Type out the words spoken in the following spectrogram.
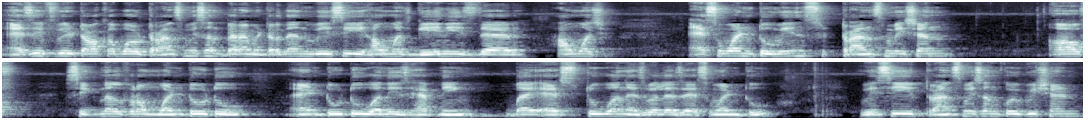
as if we talk about transmission parameter then we see how much gain is there, how much S12 means transmission of signal from 1 to 2 and 2 to 1 is happening by S21 as well as S12. We see transmission coefficient,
